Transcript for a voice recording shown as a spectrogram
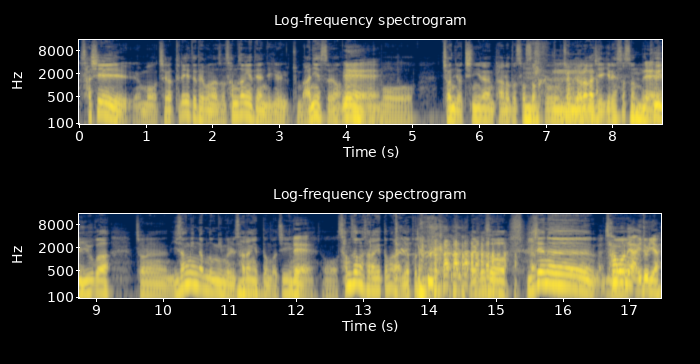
사실 뭐 제가 트레이드 되고 나서 삼성에 대한 얘기를 좀 많이 했어요. 네. 뭐 전 여친이라는 단어도 썼었고 음. 좀 여러 가지 얘기를 했었었는데 네. 그 이유가 저는 이상민 감독님을 사랑했던 거지 네. 어, 삼성을 사랑했던 건 아니었거든요. 네, 그래서 이제는 창원의 뭐, 아이돌이야.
